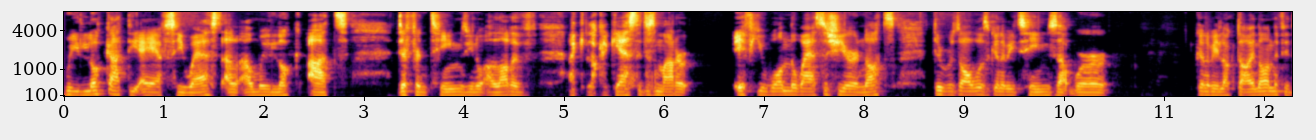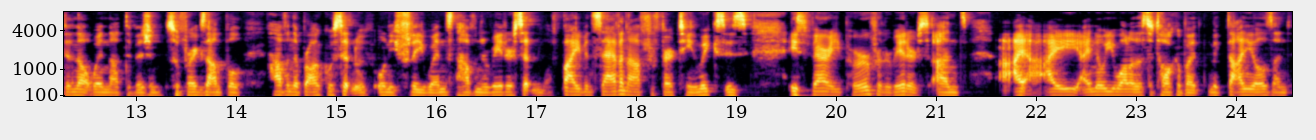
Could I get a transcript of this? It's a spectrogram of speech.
we look at the AFC West and, and we look at different teams. You know, a lot of like, look, I guess it doesn't matter if you won the West this year or not. There was always going to be teams that were going to be looked down on if they did not win that division. So, for example, having the Broncos sitting with only three wins and having the Raiders sitting with five and seven after thirteen weeks is is very poor for the Raiders. And I I, I know you wanted us to talk about McDaniels and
